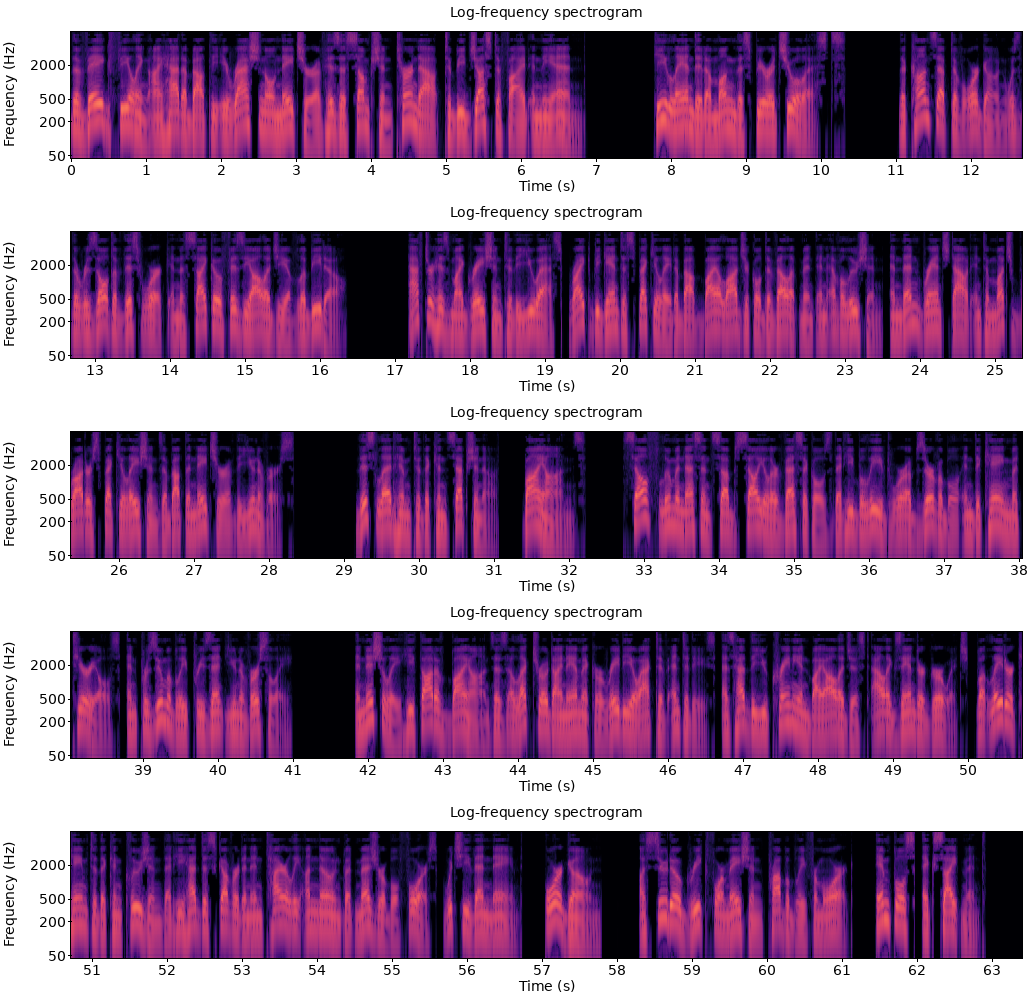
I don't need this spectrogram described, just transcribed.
The vague feeling I had about the irrational nature of his assumption turned out to be justified in the end. He landed among the spiritualists. The concept of orgone was the result of this work in the psychophysiology of libido. After his migration to the U.S., Reich began to speculate about biological development and evolution, and then branched out into much broader speculations about the nature of the universe. This led him to the conception of bions, self-luminescent subcellular vesicles that he believed were observable in decaying materials, and presumably present universally. Initially he thought of bions as electrodynamic or radioactive entities, as had the Ukrainian biologist Alexander Gurevich, but later came to the conclusion that he had discovered an entirely unknown but measurable force, which he then named orgone, a pseudo-Greek formation probably from org impulse, excitement,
